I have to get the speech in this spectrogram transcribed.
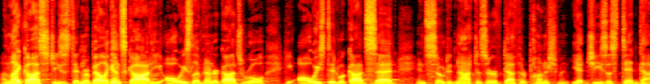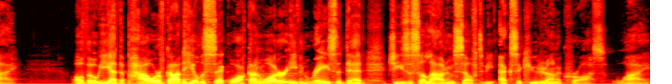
Unlike us, Jesus didn't rebel against God. He always lived under God's rule. He always did what God said, and so did not deserve death or punishment. Yet Jesus did die Although he had the power of God to heal the sick, walk on water, and even raise the dead, Jesus allowed himself to be executed on a cross. Why?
